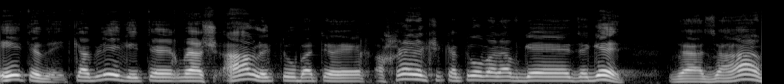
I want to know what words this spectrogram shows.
איתווה, התקבלי גיתך והשאר לכתובתך, החלק שכתוב עליו גט זה גט. והזהב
